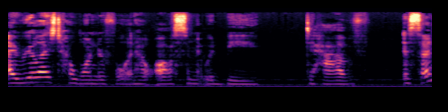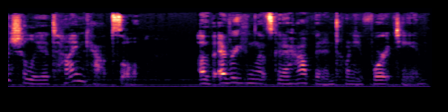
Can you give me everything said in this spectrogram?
I realized how wonderful and how awesome it would be to have essentially a time capsule of everything that's going to happen in 2014.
